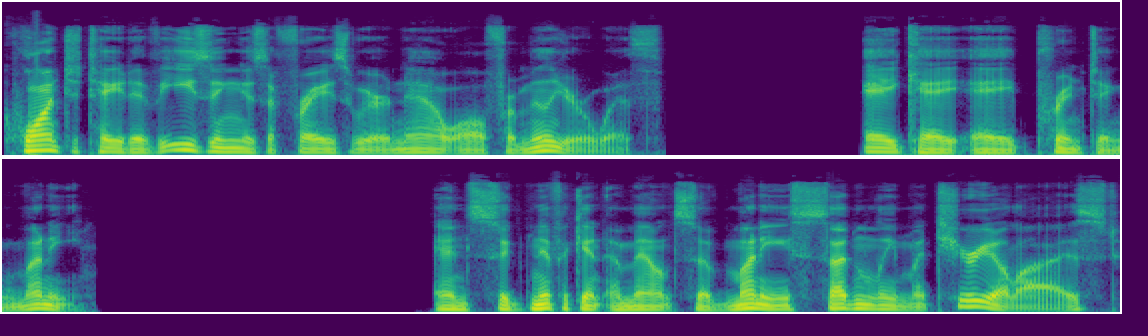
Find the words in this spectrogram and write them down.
Quantitative easing is a phrase we are now all familiar with, aka printing money. And significant amounts of money suddenly materialized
